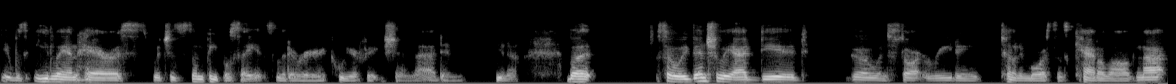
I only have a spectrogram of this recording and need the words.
It was Elan Harris, which is some people say it's literary queer fiction. I didn't you know. But so eventually I did go and start reading Toni Morrison's catalog, not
